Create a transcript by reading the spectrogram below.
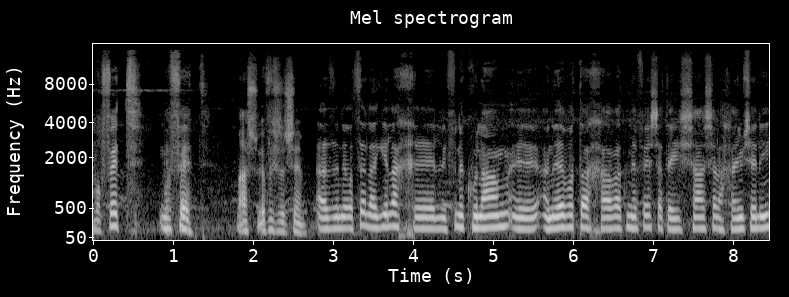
מופת? מופת. משהו, יופי של שם. אז אני רוצה להגיד לך אה, לפני כולם, אני אוהב אותך אהבת נפש, את האישה של החיים שלי.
